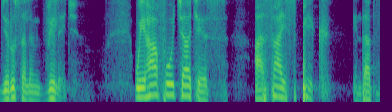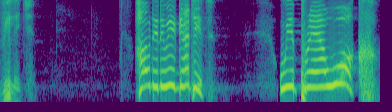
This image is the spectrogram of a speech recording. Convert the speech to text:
Jerusalem Village. We have four churches as I speak in that village. How did we get it? We prayer walk.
